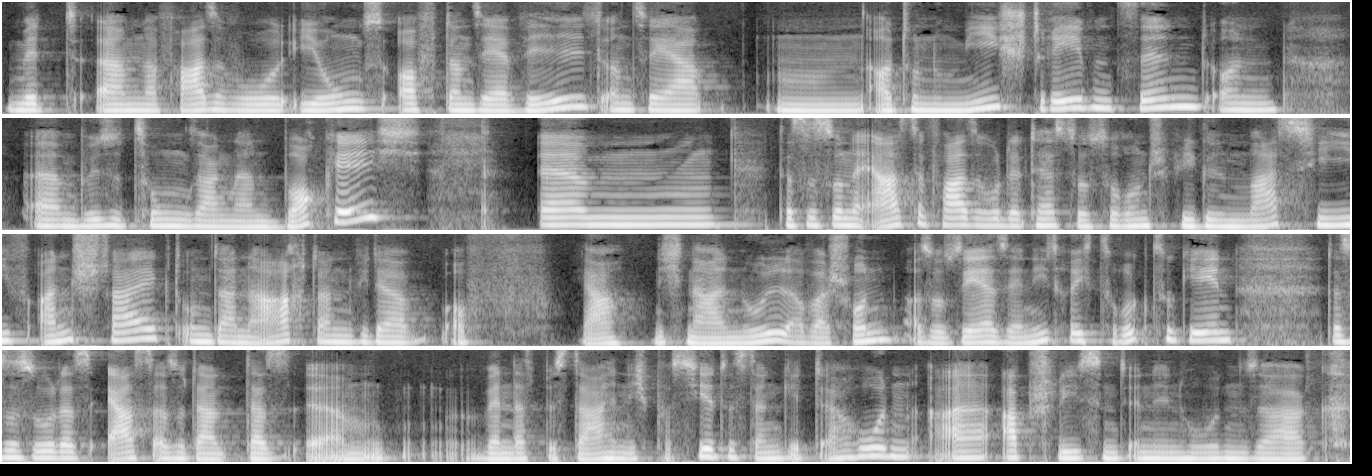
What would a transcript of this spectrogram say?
mit ähm, einer Phase, wo Jungs oft dann sehr wild und sehr ähm, autonomiestrebend sind und ähm, böse Zungen sagen dann bockig. Ähm, das ist so eine erste Phase, wo der Testosteronspiegel massiv ansteigt, um danach dann wieder auf, ja, nicht nahe Null, aber schon, also sehr, sehr niedrig zurückzugehen. Das ist so das erste, also da, das, ähm, wenn das bis dahin nicht passiert ist, dann geht der Hoden äh, abschließend in den Hodensack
